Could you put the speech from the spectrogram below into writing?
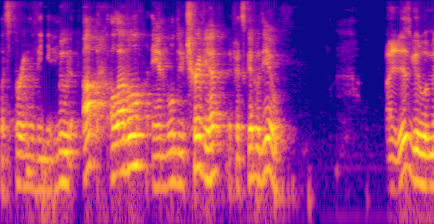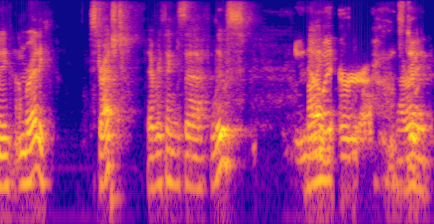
Let's bring the mood up a level and we'll do trivia if it's good with you. It is good with me. I'm ready. Stretched? Everything's uh, loose? You know it. Let's All do right. it.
